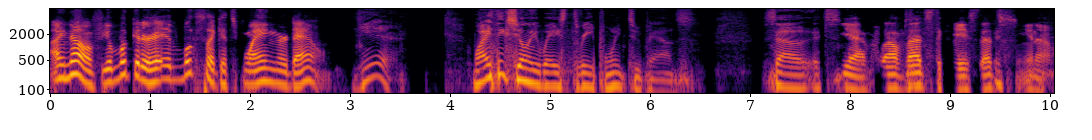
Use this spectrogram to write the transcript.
I know. If you look at her, it looks like it's weighing her down. Yeah. Well, I think she only weighs 3.2 pounds. So it's Yeah, well, if that's the case, that's you know.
